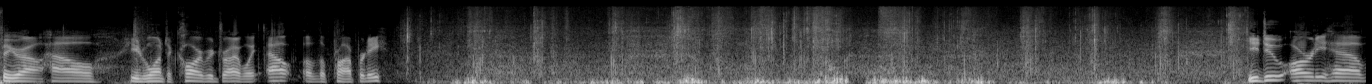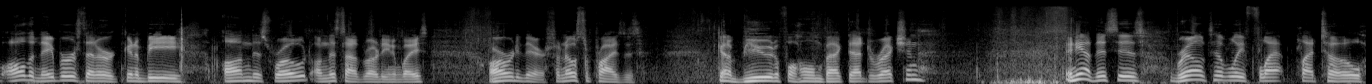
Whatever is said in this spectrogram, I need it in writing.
Figure out how you'd want to carve your driveway out of the property. You do already have all the neighbors that are going to be on this road, on this side of the road anyways, already there, so no surprises. Got a beautiful home back that direction. And yeah, this is relatively flat plateau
